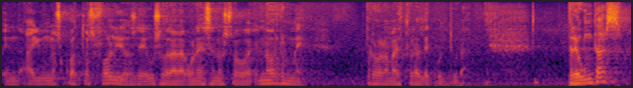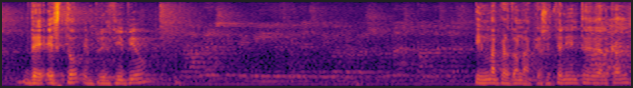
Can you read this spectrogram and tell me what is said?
en, hay unos cuantos folios de uso del aragonés en nuestro enorme programa electoral de cultura. ¿Preguntas de esto, en principio? Inma, perdona, que soy teniente de alcalde.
